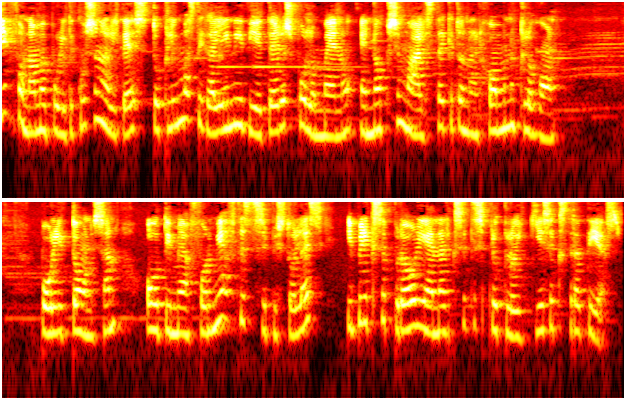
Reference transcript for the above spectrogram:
Σύμφωνα με πολιτικούς αναλυτές, το κλίμα στη Γαλλία είναι ιδιαίτερος πολλωμένο εν ώψη μάλιστα και των ερχόμενων εκλογών. Πολλοί τόνισαν ότι με αφορμή αυτές τις επιστολές υπήρξε πρόορη έναρξη της προεκλογικής εκστρατείας.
